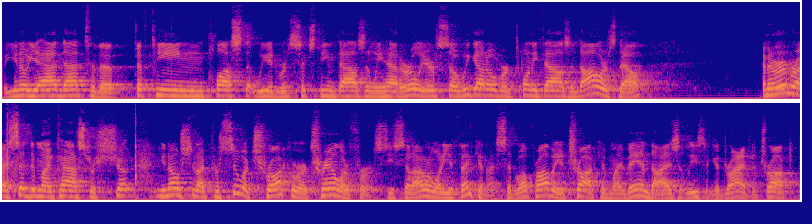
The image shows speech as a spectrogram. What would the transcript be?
But you know, you add that to the 15 plus that we had, 16,000 we had earlier, so we got over $20,000 now. And I remember I said to my pastor, you know, should I pursue a truck or a trailer first? He said, I don't know, what are you thinking? I said, well, probably a truck. If my van dies, at least I could drive the truck.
